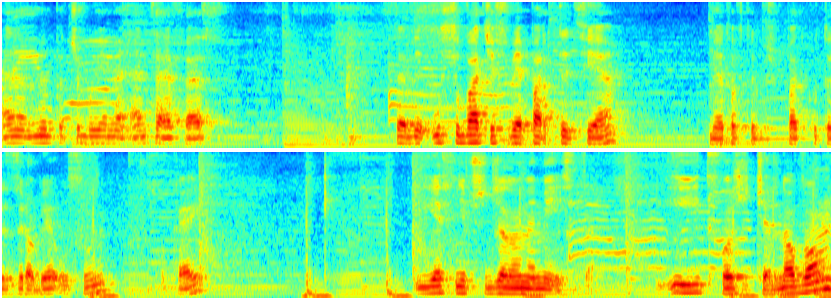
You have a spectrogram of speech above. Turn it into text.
E, My potrzebujemy NTFS. Wtedy usuwacie sobie partycję. Ja to w tym przypadku też zrobię, usuń. OK. I jest nieprzydzielone miejsce. I tworzycie nową.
